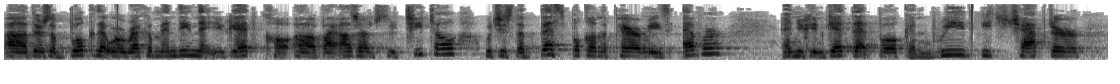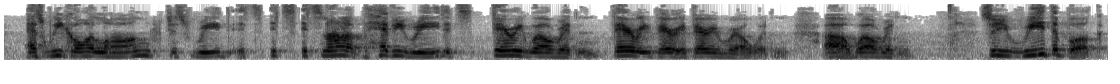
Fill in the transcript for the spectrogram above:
Uh, there's a book that we're recommending that you get called, uh, by Ajahn Sucitto, which is the best book on the paramis ever. And you can get that book and read each chapter as we go along. Just read. It's it's it's not a heavy read. It's very well written, very very very well written, uh, well written. So you read the book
